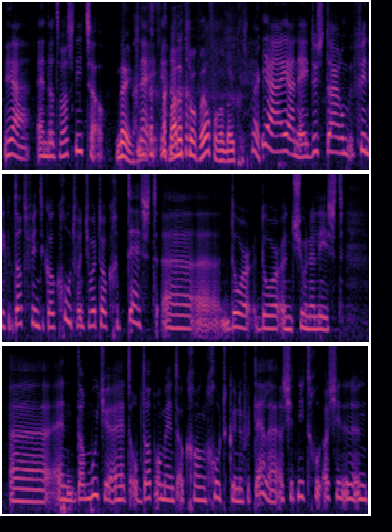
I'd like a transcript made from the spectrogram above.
ja, en dat was niet zo. Nee, Nee. maar dat zorgt wel voor een leuk gesprek. Ja, ja, nee. Dus daarom vind ik dat vind ik ook goed. Want je wordt ook getest eh, door, door een journalist. Eh, en dan moet je het op dat moment ook gewoon goed kunnen vertellen. Als je, het niet goed, als je een,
